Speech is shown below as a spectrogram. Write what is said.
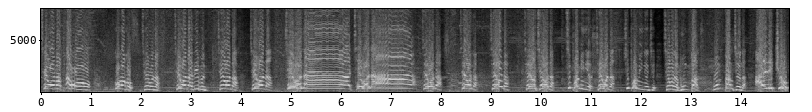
재원아 파워 고고고 재원아 재원아 리븐 재원아 재원아 재원아 재원아 재원아 재원아 재원아 재원 재원아 super minion 재원아 super minion 재, 재원아 몸빵! 몸빵 재원아 알리 Q!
